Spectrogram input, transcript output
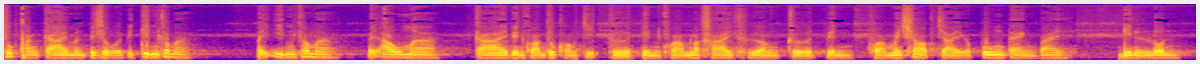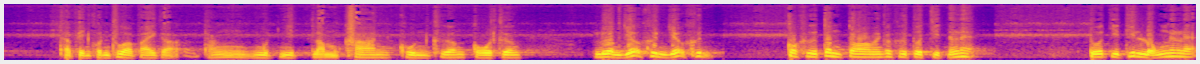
ทุกทางกายมันไปเสวยไปกินเข้ามา ไปอินเข้ามา ไปเอามากายเป็นความทุกข์ของจิตเกิดเป็นความระคายเคืองเกิดเป็นความไม่ชอบใจก็ปรุงแต่งไป ดิ้นรนถ้าเป็นคนทั่วไปก็ทั้งหงุดหงิดลำคาญขุนเคืองโกรธเคือง เรื่องเยอะขึ้นเยอะขึ้น ก็คือต้นตอมันก็คือตัวจิตนั่นแหละ ตัวจิตที่หลงนั่นแหละ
